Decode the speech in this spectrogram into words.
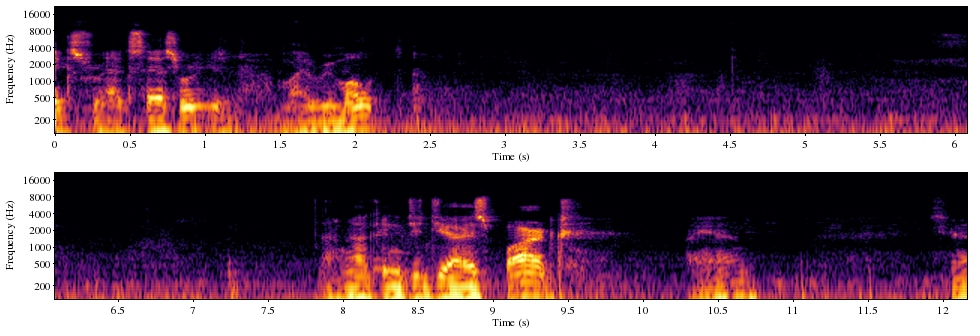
extra accessories, my remote. Ang aking DJI Spark. Ayan. Siya.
